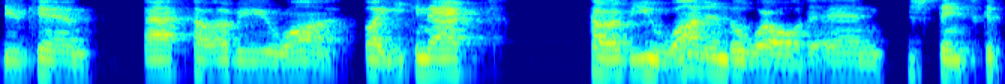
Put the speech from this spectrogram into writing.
You can act however you want. Like you can act however you want in the world, and just things could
